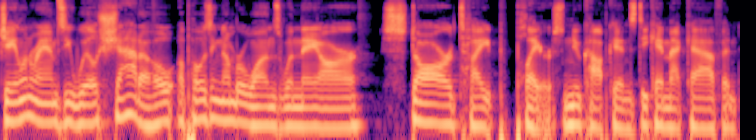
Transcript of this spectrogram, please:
Jalen Ramsey will shadow opposing number ones when they are star type players. Nuk Hopkins, DK Metcalf, and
